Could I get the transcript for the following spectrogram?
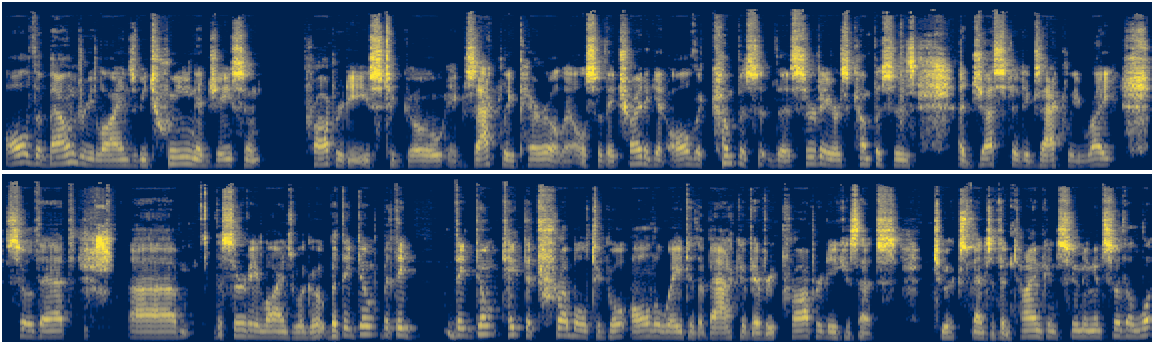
all the boundary lines between adjacent properties to go exactly parallel. So they try to get all the compass, the surveyor's compasses adjusted exactly right, so that um, the survey lines will go. But they don't. But they they don't take the trouble to go all the way to the back of every property because that's too expensive and time consuming. And so the,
